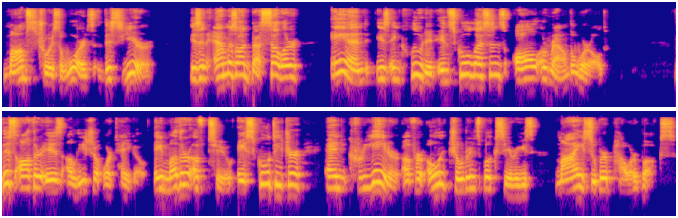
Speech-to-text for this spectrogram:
Mom's Choice Awards this year, is an Amazon bestseller, and is included in school lessons all around the world. This author is Alicia Ortego, a mother of two, a school teacher, and creator of her own children's book series, My Superpower Books.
